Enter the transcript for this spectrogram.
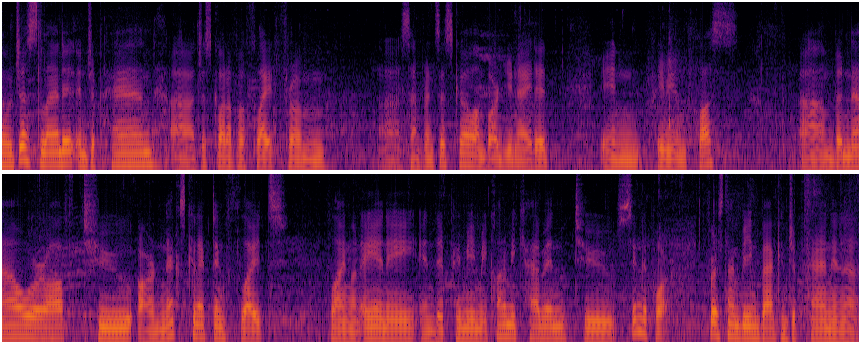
So just landed in Japan, uh, just got off a flight from uh, San Francisco on board United in Premium Plus. Um, but now we're off to our next connecting flight, flying on ANA in the Premium Economy cabin to Singapore. First time being back in Japan in a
